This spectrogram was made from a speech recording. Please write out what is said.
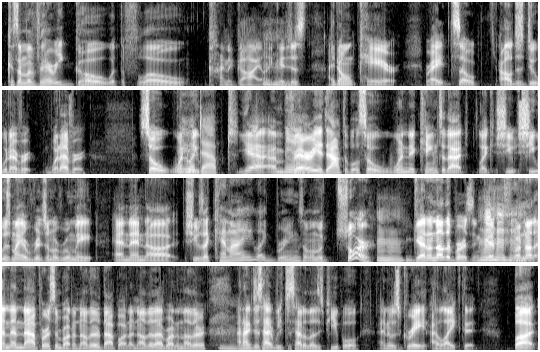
because I'm a very go with the flow kind of guy. Like it Mhm. just I don't care, right? So I'll just do whatever, whatever. So when you we, adapt. yeah, I'm Yeah. very adaptable. So when it came to that, like she she was my original roommate, and then uh, she was like, "Can I like bring some?" I'm like, "Sure." Mm-hmm. Get another person, get another, and then that person brought another, that brought another, that brought another, Mhm. and I just had we just had all these people, and it was great. I liked it, but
